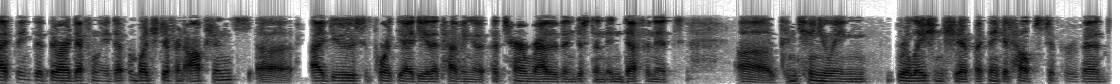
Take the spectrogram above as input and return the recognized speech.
I think that there are definitely a, bunch of different options. Uh, I do support the idea that having a, a term rather than just an indefinite uh, continuing relationship, I think it helps to prevent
